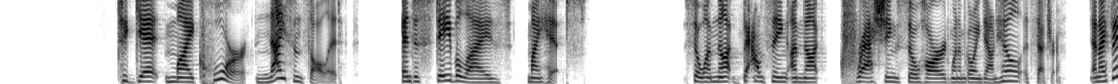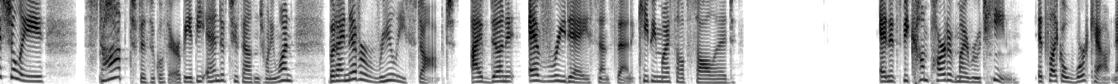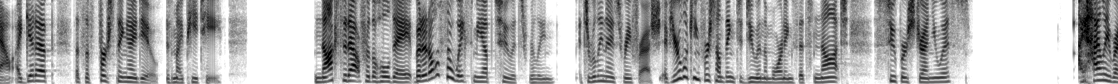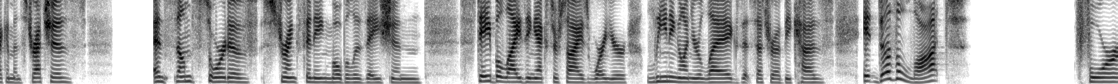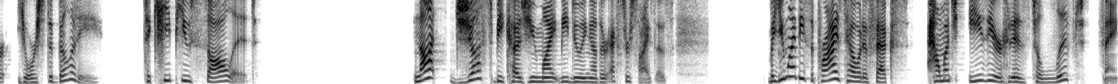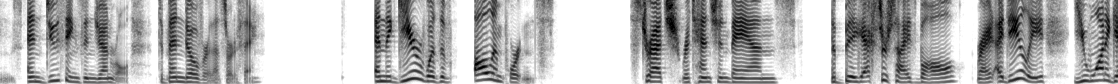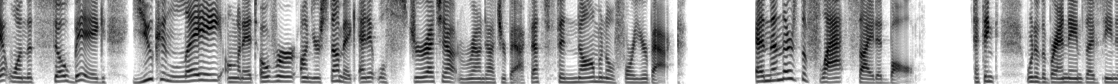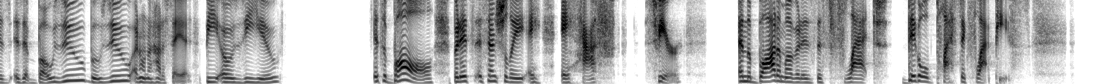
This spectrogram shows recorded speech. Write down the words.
to get my core nice and solid and to stabilize my hips. So I'm not bouncing, I'm not crashing so hard when I'm going downhill, etc. And I officially stopped physical therapy at the end of 2021, but I never really stopped. I've done it every day since then, keeping myself solid. And it's become part of my routine. It's like a workout now. I get up, that's the first thing I do is my PT. Knocks it out for the whole day, but it also wakes me up too. It's really it's a really nice refresh. If you're looking for something to do in the mornings that's not super strenuous, I highly recommend stretches, and some sort of strengthening mobilization stabilizing exercise where you're leaning on your legs etc because it does a lot for your stability to keep you solid. Not just because you might be doing other exercises but you might be surprised how it affects how much easier it is to lift things and do things in general to bend over that sort of thing and the gear was of all importance stretch, retention bands, the big exercise ball, right? Ideally, you want to get one that's so big, you can lay on it over on your stomach and it will stretch out and round out your back. That's phenomenal for your back. And then there's the flat sided ball. I think one of the brand names I've seen is is it Bozu? Bozu? I don't know how to say it. B O Z U. It's a ball, but it's essentially a, a half sphere. And the bottom of it is this flat, big old plastic flat piece.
